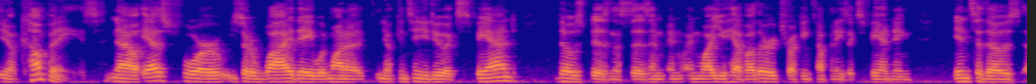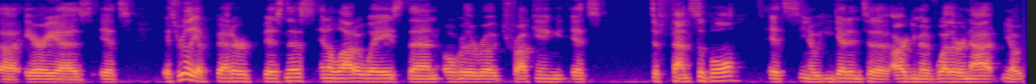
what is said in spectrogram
you know companies. Now, as for sort of why they would want to you know continue to expand those businesses and, and, and why you have other trucking companies expanding into those uh, areas. It's it's really a better business in a lot of ways than over the road trucking. It's defensible. It's you know we can get into argument of whether or not you know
